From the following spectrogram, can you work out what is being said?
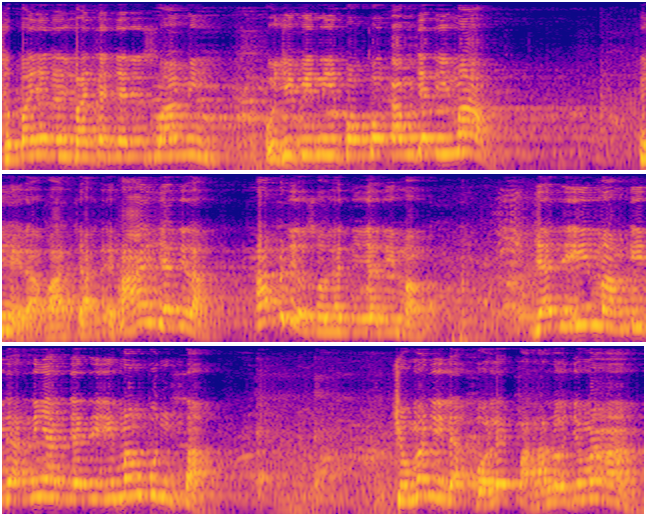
Supaya dari baca jadi suami. Uji bini pokok kamu jadi imam. Eh, dah baca deh. Hai jadilah. Apa dia solatnya jadi imam? Jadi imam, tidak niat jadi imam pun sah. Cuma tidak boleh pahala jemaah.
